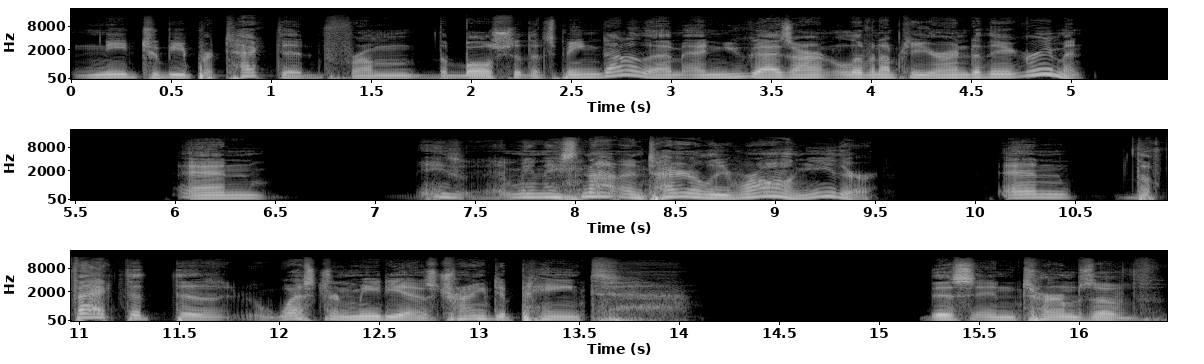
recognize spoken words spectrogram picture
need to be protected from the bullshit that's being done to them, and you guys aren't living up to your end of the agreement. And he's, I mean, he's not entirely wrong either. And the fact that the Western media is trying to paint this in terms of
